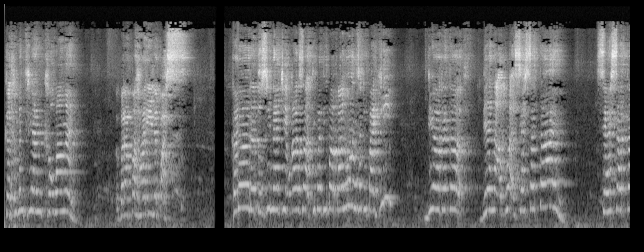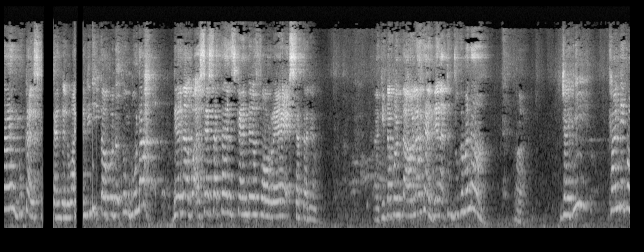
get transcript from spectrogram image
ke Kementerian Keuangan beberapa hari lepas. Kerana Datuk Seri Najib Razak tiba-tiba bangun satu pagi, dia kata dia nak buat siasatan. Siasatan bukan skandal YND, kita pun nak tunggulah. Dia nak buat siasatan skandal forex kata dia. Ha, kita pun tahulah kan dia nak tuju ke mana. Ha. Jadi kami pun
